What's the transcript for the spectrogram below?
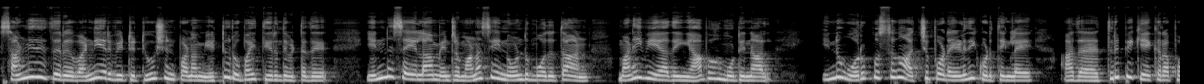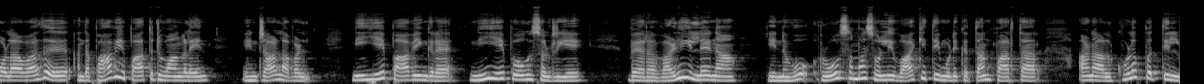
சந்நிதி திரு வன்னியர் வீட்டு டியூஷன் பணம் எட்டு ரூபாய் தீர்ந்து விட்டது என்ன செய்யலாம் என்று மனசை நோண்டும் போது தான் மனைவி அதை ஞாபகமூட்டினாள். இன்னும் ஒரு புஸ்தகம் அச்சு போட எழுதி கொடுத்தீங்களே அதை திருப்பி கேட்குற போலாவது அந்த பாவையை பார்த்துட்டு வாங்களேன் என்றாள் அவள். நீயே பாவிங்கிற நீயே போக சொல்றியே. வேற வழி இல்லைனா என்னவோ ரோசமாக சொல்லி வாக்கியத்தை முடிக்கத்தான் பார்த்தார். ஆனால் குழப்பத்தில்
